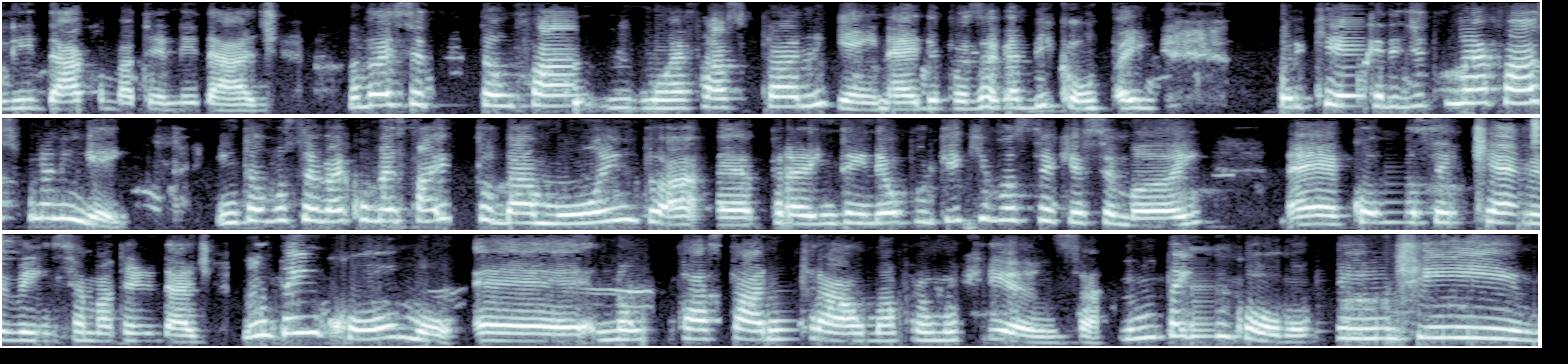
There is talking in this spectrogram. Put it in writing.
lidar com a maternidade não vai ser tão fácil, não é fácil para ninguém, né? Depois a Gabi conta aí. Porque acredito que não é fácil para ninguém. Então você vai começar a estudar muito é, para entender o porquê que você quer ser mãe, é, como você quer vivenciar a maternidade. Não tem como é, não passar um trauma para uma criança. Não tem como. A gente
